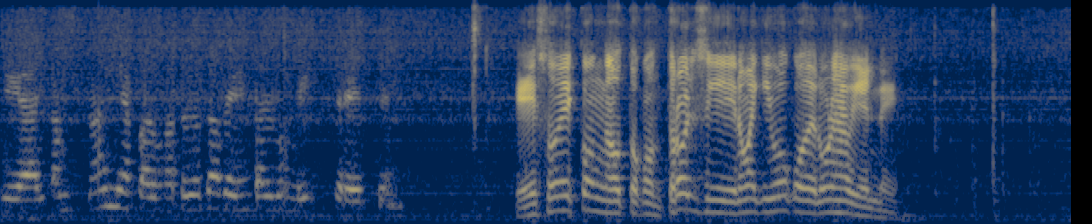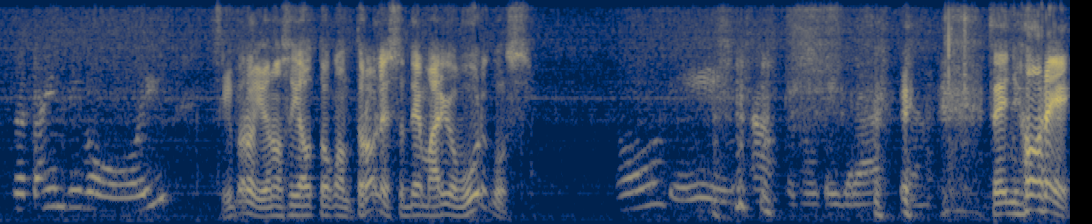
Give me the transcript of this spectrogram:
que hay campaña para una Toyota Venta del 2013. Eso es con autocontrol, si no me equivoco, de lunes a viernes. ¿Pero estás en vivo hoy? Sí, pero yo no soy autocontrol, eso es de Mario Burgos. Gracias. Señores,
